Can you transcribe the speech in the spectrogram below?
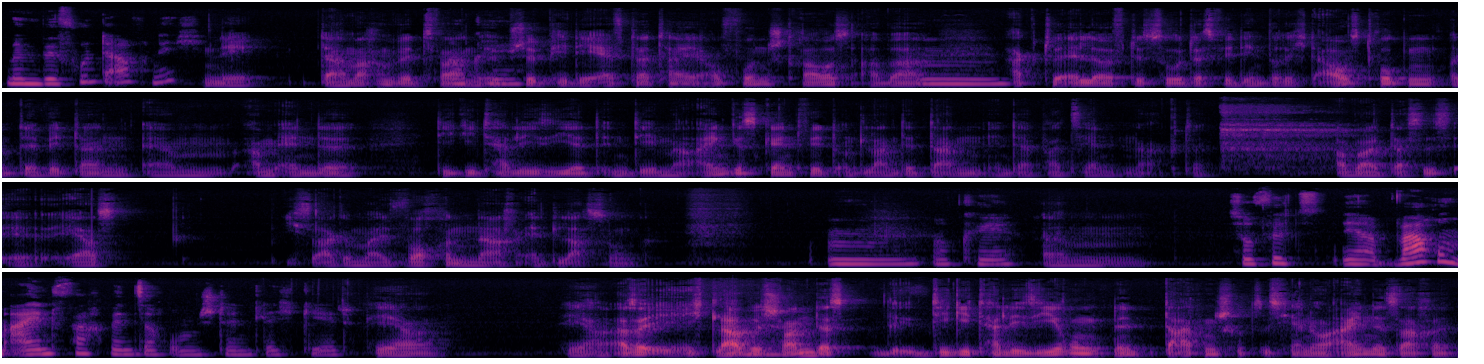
Mit dem Befund auch nicht? Nee, da machen wir zwar Okay. eine hübsche PDF-Datei auf Wunsch draus, aber Mhm. aktuell läuft es so, dass wir den Bericht ausdrucken und der wird dann ähm, am Ende digitalisiert, indem er eingescannt wird und landet dann in der Patientenakte. Aber das ist e- erst, ich sage mal, Wochen nach Entlassung. Mhm, okay. Ähm, So viel, ja, warum einfach, wenn es auch umständlich geht? Ja, ja, also ich glaube schon, dass Digitalisierung, ne, Datenschutz ist ja nur eine Sache,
